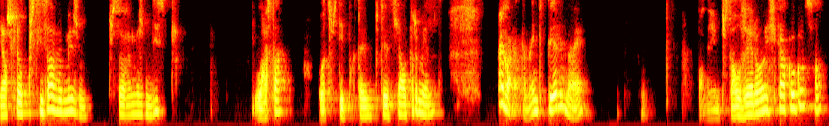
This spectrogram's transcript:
E acho que ele precisava mesmo, precisava mesmo disso, porque lá está, outro tipo que tem um potencial tremendo. Agora, também depende, não é? Podem emprestar o Verón e ficar com o Gonçalo.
